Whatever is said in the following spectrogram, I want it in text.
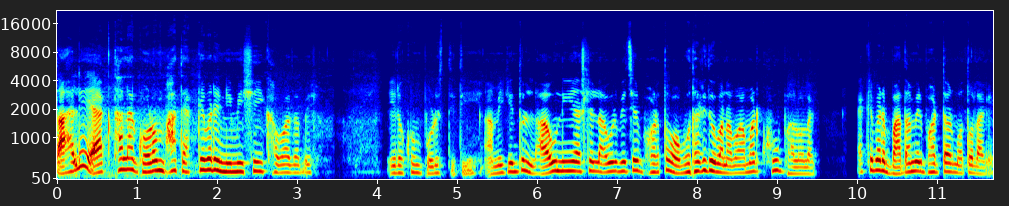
তাহলে এক থালা গরম ভাত একেবারে নিমিষেই খাওয়া যাবে। এরকম পরিস্থিতি। আমি কিন্তু লাউ নিয়ে আসলে লাউর বীজের ভর্তা অবধারিত বানাবো, আমার খুব ভালো লাগে। একেবারে বাদামের ভর্তার মতো লাগে।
